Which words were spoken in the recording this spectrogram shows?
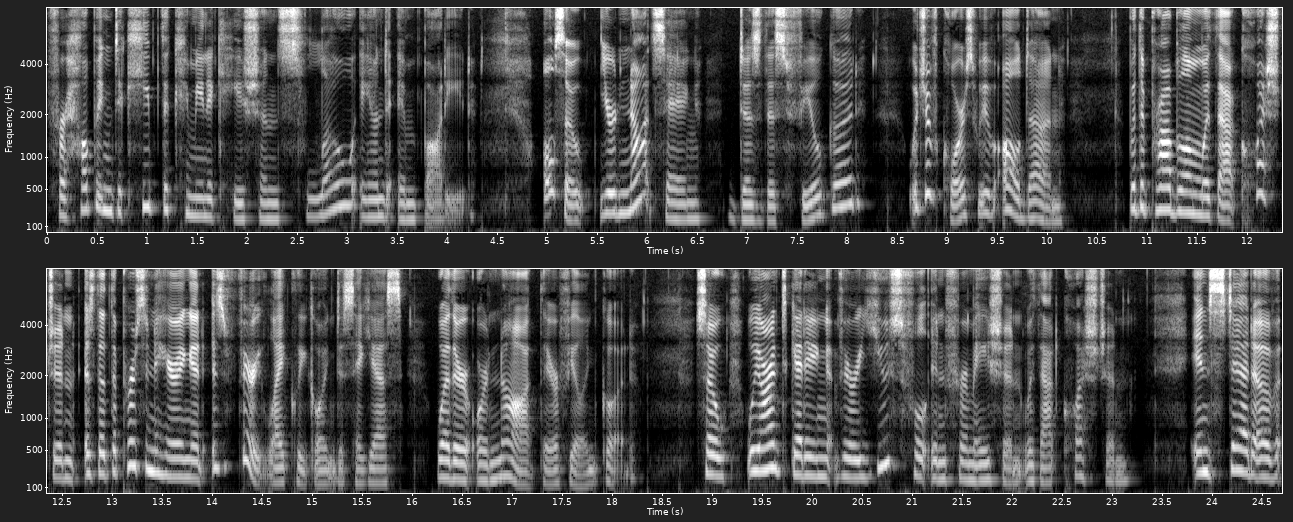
for helping to keep the communication slow and embodied. Also, you're not saying, Does this feel good? Which, of course, we've all done. But the problem with that question is that the person hearing it is very likely going to say yes, whether or not they are feeling good. So we aren't getting very useful information with that question. Instead of,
